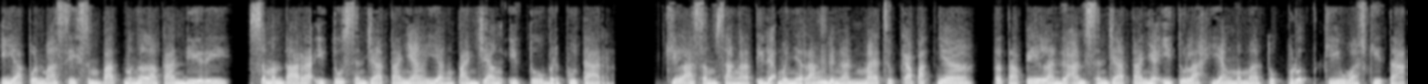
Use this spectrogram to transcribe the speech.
ia pun masih sempat mengelakkan diri, sementara itu senjatanya yang panjang itu berputar. Kilasem sangat tidak menyerang dengan matu kapaknya, tetapi landaan senjatanya itulah yang mematuk perut Ki Waskita.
